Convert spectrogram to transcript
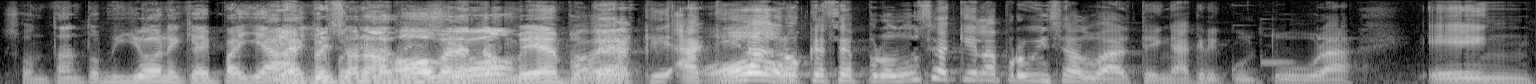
son tantos millones que hay para allá. Y hay personas jóvenes atención". también, No, porque... aquí aquí Oh. la- lo que se produce aquí en la provincia de Duarte, en agricultura, en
